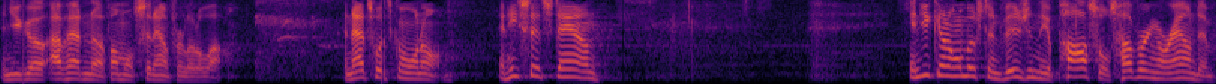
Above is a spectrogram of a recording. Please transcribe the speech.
And you go, I've had enough. I'm going to sit down for a little while. And that's what's going on. And he sits down, and you can almost envision the apostles hovering around him.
